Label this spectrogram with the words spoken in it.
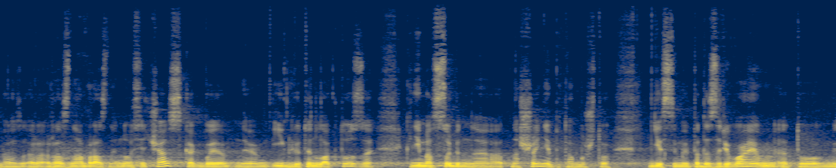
э, разнообразной. Но сейчас как бы э, и глютен, лактоза, к ним особенное отношение, потому что если мы подозреваем, то мы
